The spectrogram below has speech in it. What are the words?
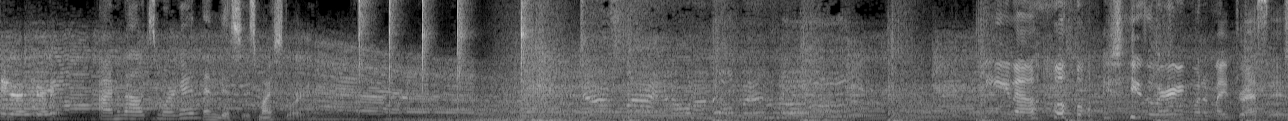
you guys hear me? I'm Alex Morgan, and this is my story. You know, she's wearing one of my dresses.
